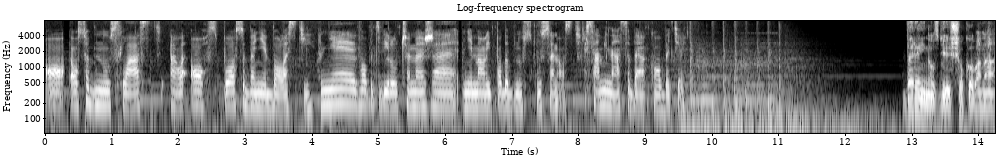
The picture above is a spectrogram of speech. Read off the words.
o osobnú slasť, ale o spôsobenie bolesti. Nie je vôbec vylúčené, že nemali podobnú skúsenosť sami na sebe ako obete. Verejnosť je šokovaná.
